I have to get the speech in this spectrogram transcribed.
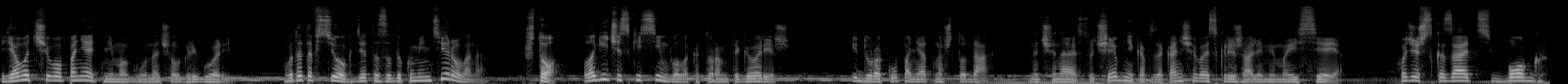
«Я вот чего понять не могу», — начал Григорий. «Вот это все где-то задокументировано?» «Что? Логический символ, о котором ты говоришь?» И дураку понятно, что да начиная с учебников, заканчивая скрижалями Моисея. «Хочешь сказать «Бог»?»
